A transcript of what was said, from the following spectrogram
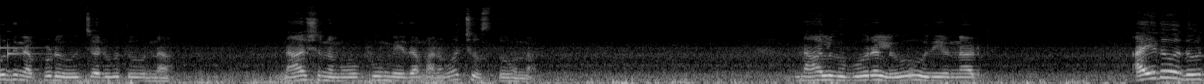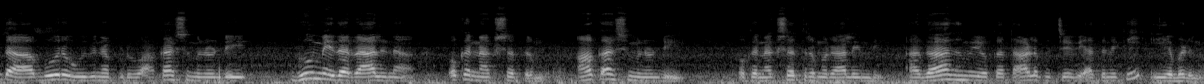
ఊదినప్పుడు జరుగుతూ ఉన్న నాశనము భూమి మీద మనము చూస్తూ ఉన్నాం. నాలుగు బూరలు ఊది ఉన్నారు. ఐదవ దూత బూర ఊదినప్పుడు ఆకాశము నుండి భూమి మీద రాలిన ఒక నక్షత్రము ఆకాశము నుండి ఒక నక్షత్రము రాలింది. అగాధము యొక్క తాళపు చెవి అతనికి ఇయ్యబడును.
